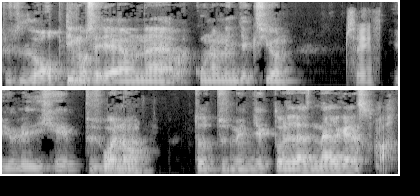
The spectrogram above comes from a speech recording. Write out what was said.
pues lo óptimo sería una vacuna, una inyección. sí. Y yo le dije, pues bueno, entonces pues me inyectó en las nalgas Ah,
